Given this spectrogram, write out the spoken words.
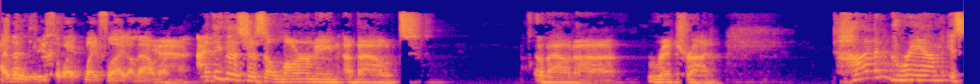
I will raise the white white flag on that one. I think that's just alarming about about uh, Rich Rod. Todd Graham is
